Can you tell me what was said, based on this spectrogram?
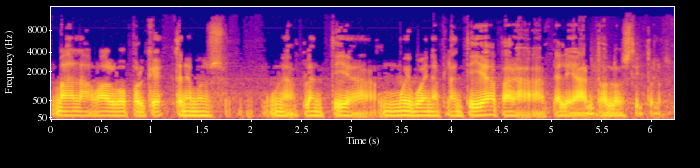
mala o algo porque tenemos una plantilla, muy buena plantilla para pelear todos los títulos.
